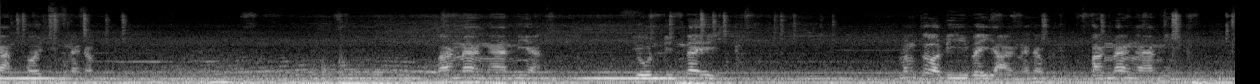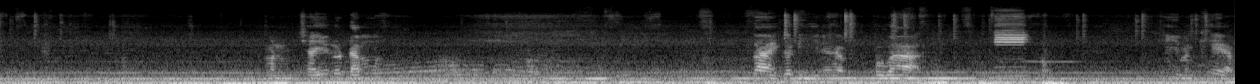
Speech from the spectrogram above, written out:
การทอยดินนะครับ บางหน้างานเนี่ย โยนดินได้ มันก็ดีไปอย่างนะครับ บางหน้างานนี่ มันใช้รถดำได้ก็ดีนะครับ เพราะว่าที่มันแคบ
